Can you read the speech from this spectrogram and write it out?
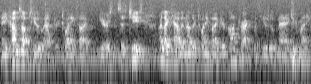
and he comes up to you after 25 years and says, geez, I'd like to have another 25-year contract with you to manage your money.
